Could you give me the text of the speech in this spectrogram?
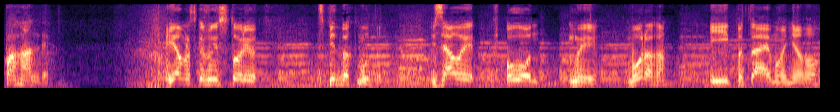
пропаганди. Я вам розкажу історію з-під Бахмуту. Взяли в полон ми ворога і питаємо у нього,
